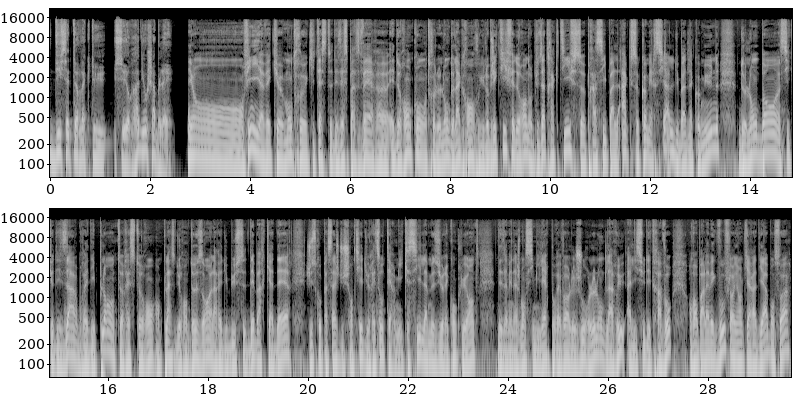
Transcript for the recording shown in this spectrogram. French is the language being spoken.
17h L'actu sur Radio Chablais. Et on finit avec euh, Montreux qui teste des espaces verts euh, et de rencontres le long de la Grand Rue. L'objectif est de rendre plus attractif ce principal axe commercial du bas de la commune. De longs bancs ainsi que des arbres et des plantes resteront en place durant deux ans à l'arrêt du bus débarcadère jusqu'au passage du chantier du réseau thermique. Si la mesure est concluante, des aménagements similaires pourraient voir le jour le long de la rue à l'issue des travaux. On va en parler avec vous, Florian Chiaradia. Bonsoir.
